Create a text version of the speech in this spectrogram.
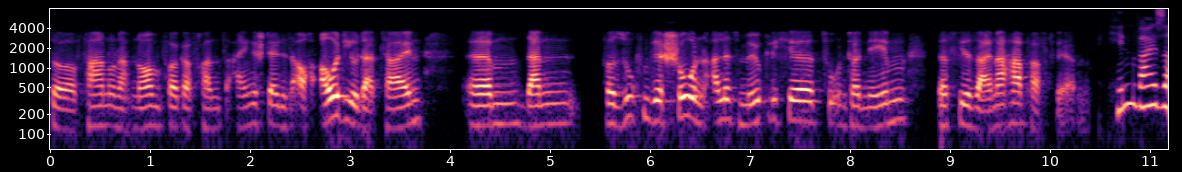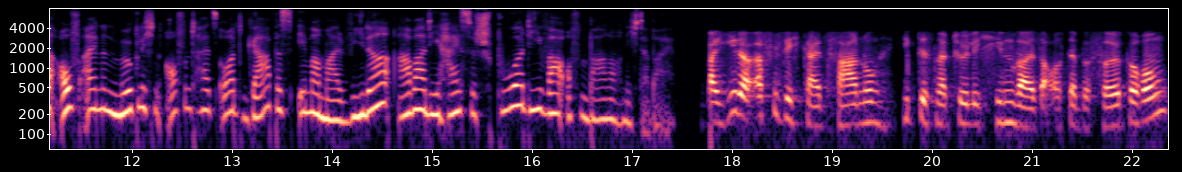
zur Fahndung nach Norm Volker Franz eingestellt ist, auch Audiodateien, ähm, dann versuchen wir schon alles Mögliche zu unternehmen, dass wir seiner habhaft werden. Hinweise auf einen möglichen Aufenthaltsort gab es immer mal wieder, aber die heiße Spur, die war offenbar noch nicht dabei. Bei jeder Öffentlichkeitsfahndung gibt es natürlich Hinweise aus der Bevölkerung.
